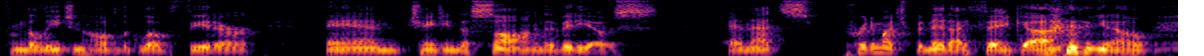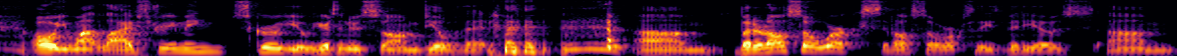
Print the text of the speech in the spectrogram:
from the Legion Hall to the Globe Theater and changing the song and the videos. And that's pretty much been it, I think. Uh, you know, oh, you want live streaming? Screw you. Here's a new song. Deal with it. um, but it also works. It also works with these videos. Um,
